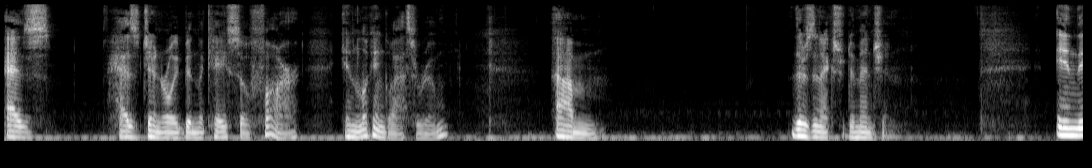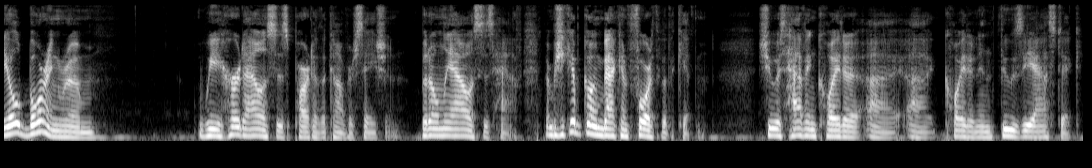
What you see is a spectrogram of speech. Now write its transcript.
as has generally been the case so far in Looking Glass Room, um, there's an extra dimension. In the old boring room, we heard Alice's part of the conversation, but only Alice's half. Remember, she kept going back and forth with the kitten. She was having quite a uh, uh, quite an enthusiastic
